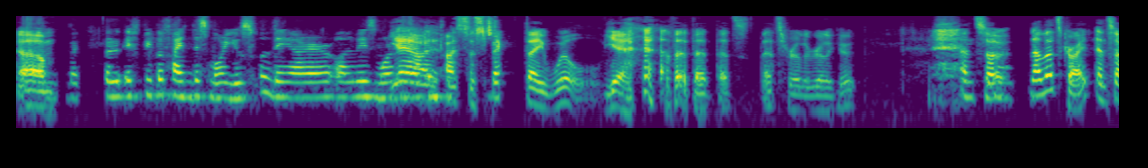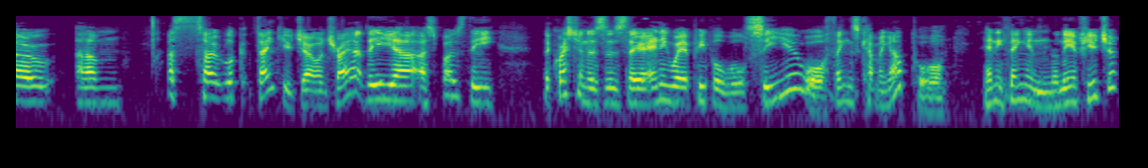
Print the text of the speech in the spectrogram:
Um, But uh, if people find this more useful, they are always more. yeah, I, I suspect they will. Yeah, that, that that's that's really really good. And so now that's great. And so um, uh, so look, thank you, Joe and Shreya. The uh, I suppose the the question is: Is there anywhere people will see you, or things coming up, or anything in the near future?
